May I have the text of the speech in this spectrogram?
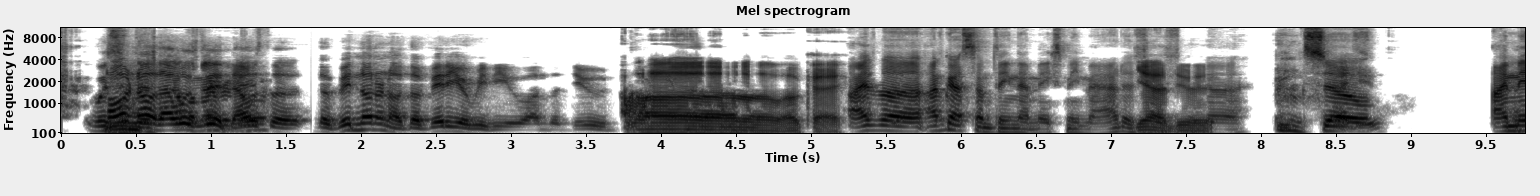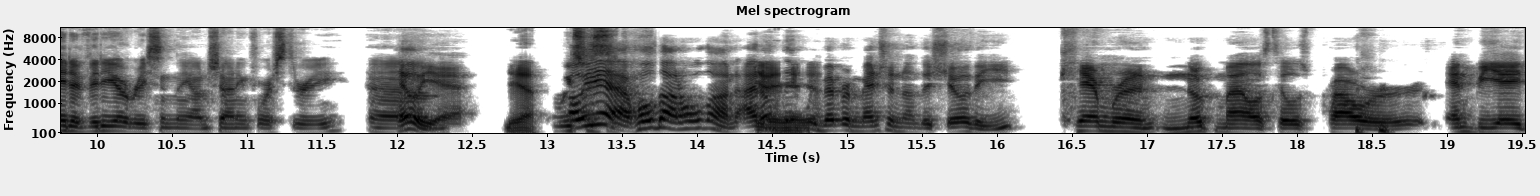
Was Oh no, that was Troublemaker it. That was the the vid no no no, the video review on the dude. Oh, okay. I've uh, I've got something that makes me mad. If, Yeah, if, do it. Uh, Yeah, so. I made a video recently on Shining Force Three. Um, Hell yeah. Yeah. oh is- yeah, hold on, hold on. I Yeah, don't yeah, think yeah. we've ever mentioned on the show the Cameron Nook Miles Tales Power NBA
